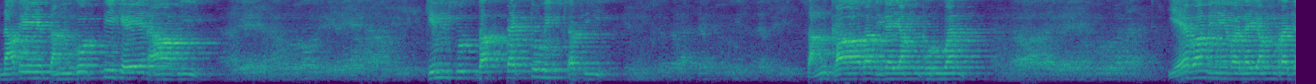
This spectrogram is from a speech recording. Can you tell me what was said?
न ते सङ्गोऽस्ति केनापि किं शुद्धस्त्यक्तुमिच्छसि सङ्खादविलयं कुर्वन्। एवमेव लयं व्रज।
